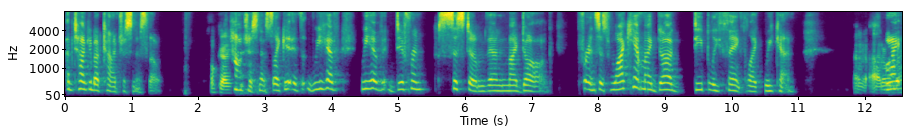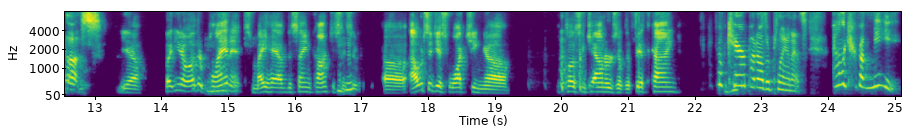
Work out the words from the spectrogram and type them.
I'm talking about consciousness, though okay consciousness like it's we have we have different system than my dog for instance why can't my dog deeply think like we can i, I don't why know. us yeah but you know other mm-hmm. planets mm-hmm. may have the same consciousness mm-hmm. uh, i would suggest watching uh, close encounters of the fifth kind i don't care about other planets i only care about me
